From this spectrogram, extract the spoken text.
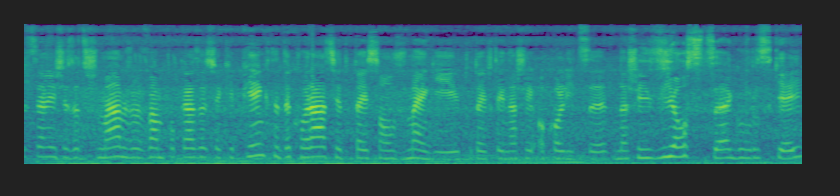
Specjalnie się zatrzymałam, żeby Wam pokazać, jakie piękne dekoracje tutaj są w Megi, tutaj w tej naszej okolicy, w naszej wiosce górskiej.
